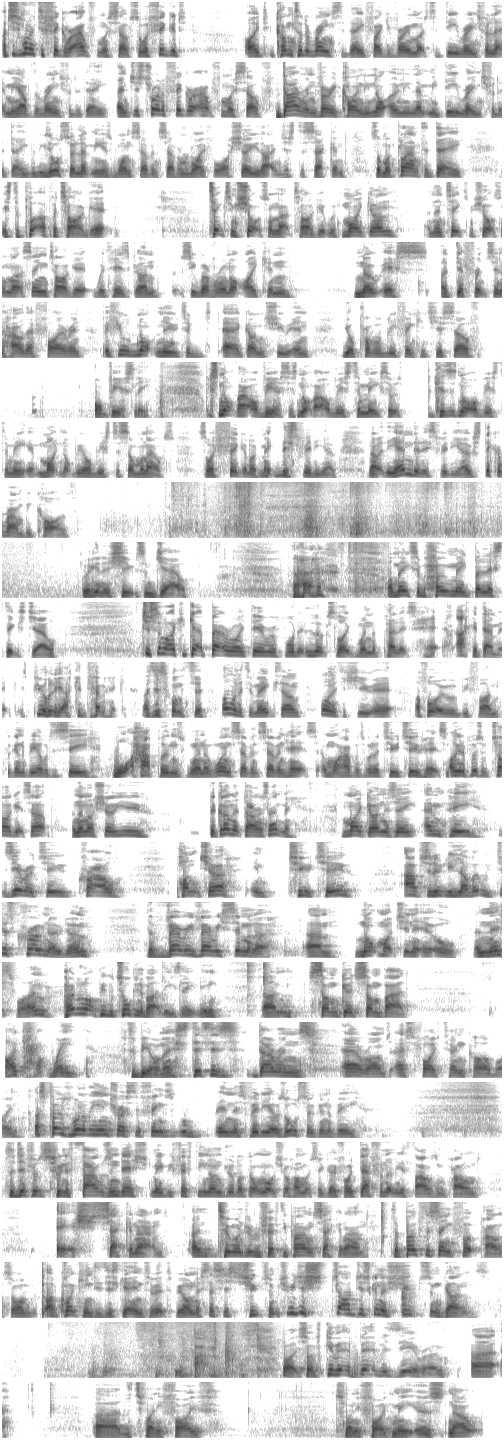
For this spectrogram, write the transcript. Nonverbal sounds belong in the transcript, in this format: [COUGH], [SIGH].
I just wanted to figure it out for myself. So I figured I'd come to the range today. Thank you very much to D Range for letting me have the range for the day and just try to figure it out for myself. Darren very kindly not only lent me D range for the day, but he's also lent me his 177 rifle. I'll show you that in just a second. So my plan today is to put up a target, take some shots on that target with my gun, and then take some shots on that same target with his gun, see whether or not I can notice a difference in how they're firing. If you're not new to air gun shooting, you're probably thinking to yourself, obviously. But it's not that obvious. It's not that obvious to me. So it's because it's not obvious to me, it might not be obvious to someone else. So I figured I'd make this video. Now at the end of this video, stick around because we're going to shoot some gel. [LAUGHS] I'll make some homemade ballistics gel just so I could get a better idea of what it looks like when the pellets hit. Academic, it's purely [LAUGHS] academic. I just wanted to, I wanted to make some, I wanted to shoot it. I thought it would be fun. We're gonna be able to see what happens when a 177 hits and what happens when a 22 hits. I'm gonna put some targets up and then I'll show you the gun that Darren sent me. My gun is a MP02 Kral Puncher in 22. Absolutely love it. We've just chronoed them. They're very, very similar um, not much in it at all. And this one, heard a lot of people talking about these lately. Um, some good, some bad. I can't wait, to be honest. This is Darren's Air Arms S510 carbine. I suppose one of the interesting things in this video is also going to be the difference between a thousand-ish, maybe 1500. I don't, I'm not sure how much they go for. Definitely a thousand pound ish second hand and 250 pounds second hand. They're both the same foot pound, so I'm, I'm quite keen to just get into it, to be honest. Let's just shoot some, should we just, I'm just gonna shoot some guns. Right, so I've given it a bit of a zero at uh, the 25, 25 meters. Now,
